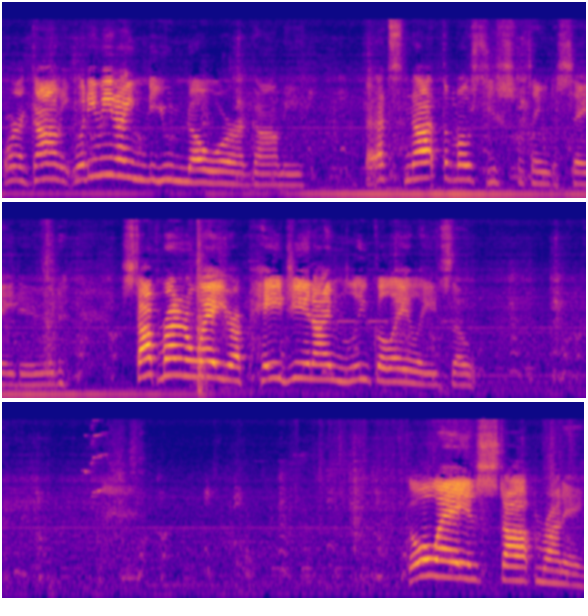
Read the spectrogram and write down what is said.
origami. What do you mean I you know origami? That's not the most useful thing to say, dude. Stop running away. You're a Pagey and I'm ukulele, so. Go away and stop running.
